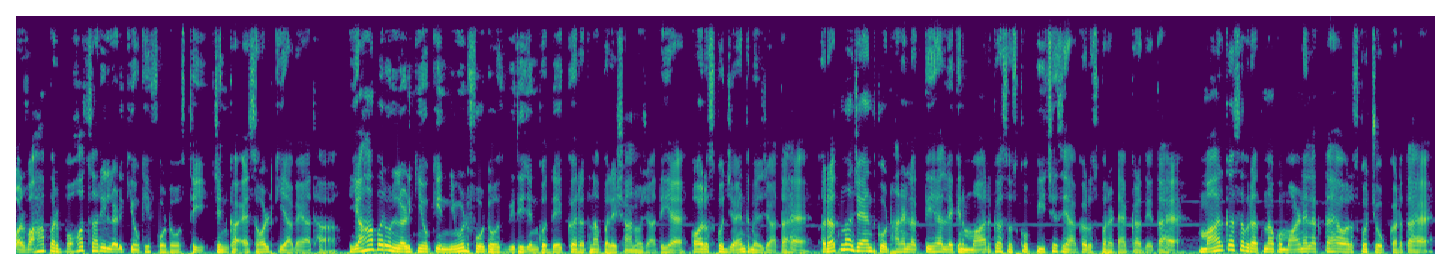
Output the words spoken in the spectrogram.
और वहाँ पर बहुत सारी लड़कियों की फ़ोटोज़ थी जिनका असोल्ट किया गया था। यहाँ पर उन लड़कियों की न्यूड फ़ोटोज़ भी थी जिनको देखकर रत्ना परेशान हो जाती है और उसको जयंत मिल जाता है। रत्ना जयंत को उठाने लगती है लेकिन मार्कस उसको पीछे से आकर उस पर अटैक कर देता है। मार्कस अब रत्ना को मारने लगता है और उसको चोक करता है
